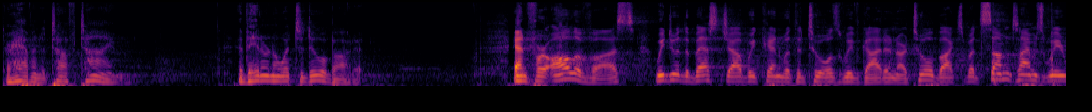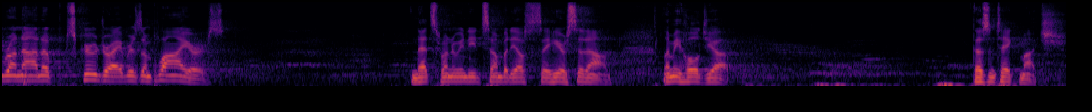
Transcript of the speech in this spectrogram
They're having a tough time, and they don't know what to do about it. And for all of us, we do the best job we can with the tools we've got in our toolbox, but sometimes we run out of screwdrivers and pliers. And that's when we need somebody else to say, Here, sit down. Let me hold you up. Doesn't take much.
